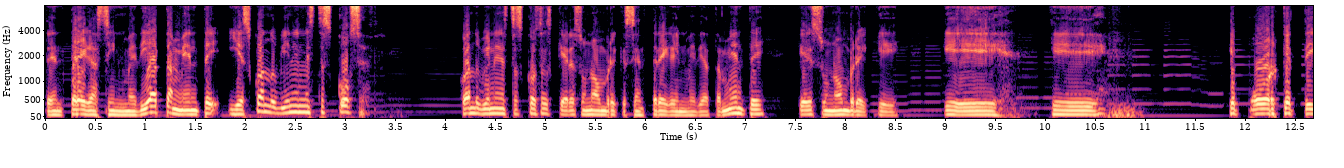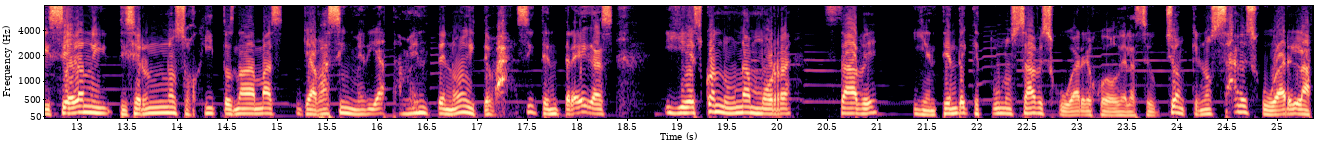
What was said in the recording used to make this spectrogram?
te entregas inmediatamente y es cuando vienen estas cosas, cuando vienen estas cosas que eres un hombre que se entrega inmediatamente, que es un hombre que que que que porque te hicieron y te hicieron unos ojitos nada más, ya vas inmediatamente, ¿no? Y te vas y te entregas. Y es cuando una morra sabe y entiende que tú no sabes jugar el juego de la seducción, que no sabes jugar la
